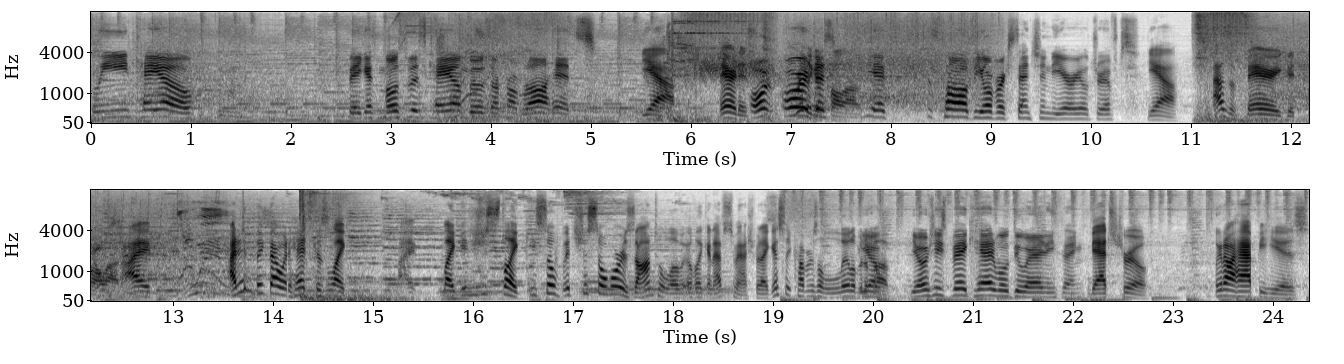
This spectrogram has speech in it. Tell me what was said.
clean KO because most of his KO moves are from raw hits. yeah, there it is. Or, or really good just, call out. yeah, it's called the overextension, the aerial drift. Yeah, that was a very good call out. I I didn't think that would hit because like I like it's just like he's so it's just so horizontal of, of like an F smash, but I guess it covers a little bit Yo- above. Yoshi's big head will do anything. That's true. Look at how happy he is.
